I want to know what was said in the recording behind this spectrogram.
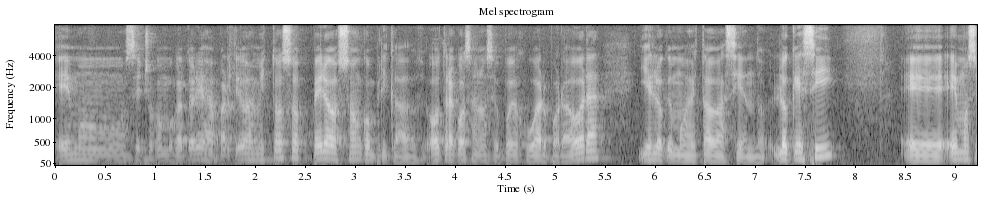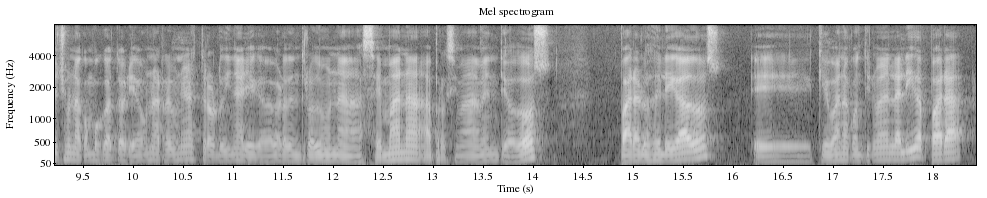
hemos hecho convocatorias a partidos amistosos, pero son complicados. Otra cosa no se puede jugar por ahora y es lo que hemos estado haciendo. Lo que sí, eh, hemos hecho una convocatoria, una reunión extraordinaria que va a haber dentro de una semana aproximadamente o dos para los delegados eh, que van a continuar en la liga para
